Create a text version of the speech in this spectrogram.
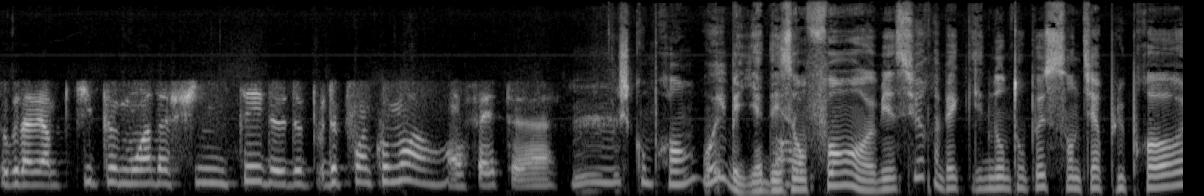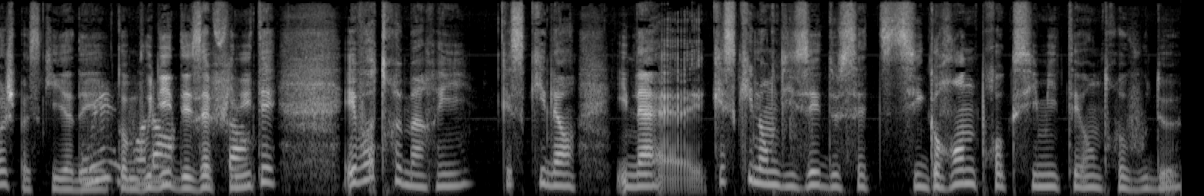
donc on avait un petit peu moins d'affinité, de, de, points communs, en fait. Hmm, je comprends. Oui, mais il y a des enfants, bien sûr, avec dont on peut se sentir plus proche parce qu'il y a des, comme vous dites, des affinités. Et votre mari, qu'est-ce qu'il en, il a, qu'est-ce qu'il en disait de cette si grande proximité entre vous deux,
